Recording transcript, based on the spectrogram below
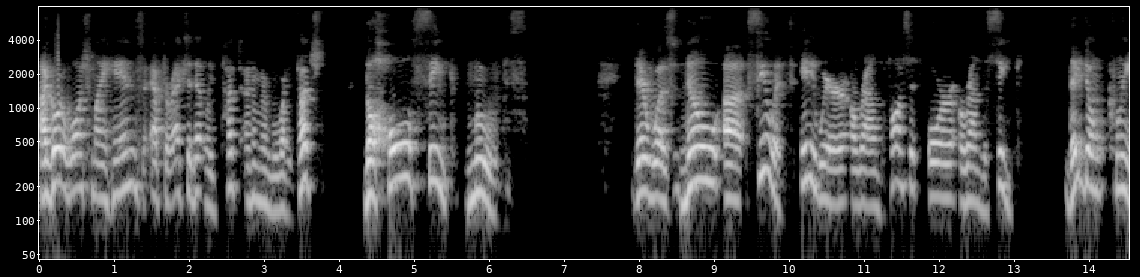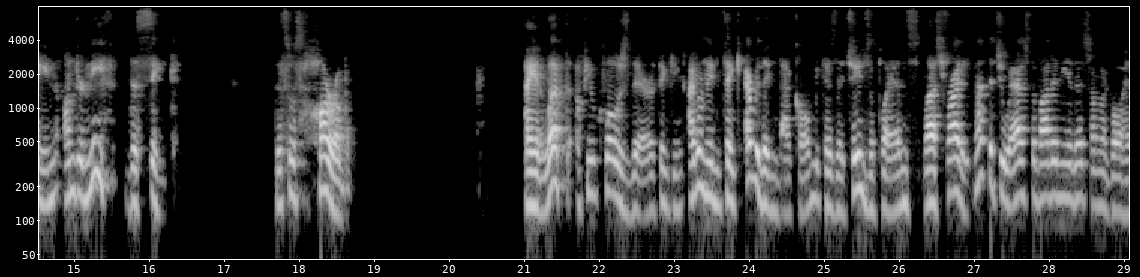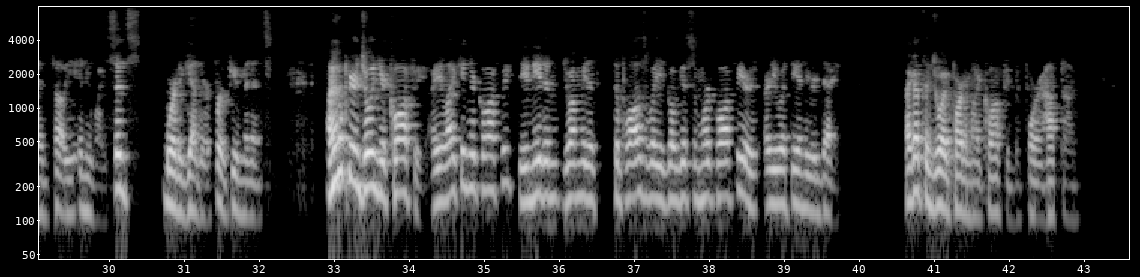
I go to wash my hands after accidentally touch. I don't remember what I touched. The whole sink moves. There was no uh, sealant anywhere around the faucet or around the sink. They don't clean underneath the sink. This was horrible. I had left a few clothes there thinking I don't need to take everything back home because they changed the plans last Friday. Not that you asked about any of this, I'm going to go ahead and tell you anyway, since we're together for a few minutes. I hope you're enjoying your coffee. Are you liking your coffee? Do you need a, do you want me to, to pause while you go get some more coffee or are you at the end of your day? I got to enjoy part of my coffee before halftime.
